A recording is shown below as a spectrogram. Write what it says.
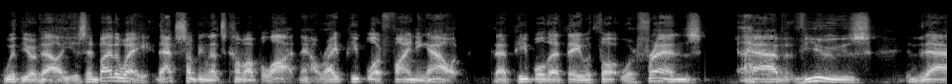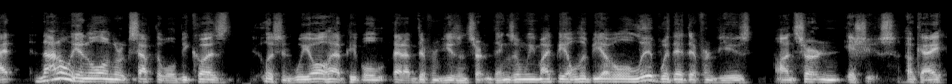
with your values. And by the way, that's something that's come up a lot now, right? People are finding out that people that they thought were friends have views that not only are no longer acceptable because listen we all have people that have different views on certain things and we might be able to be able to live with their different views on certain issues okay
